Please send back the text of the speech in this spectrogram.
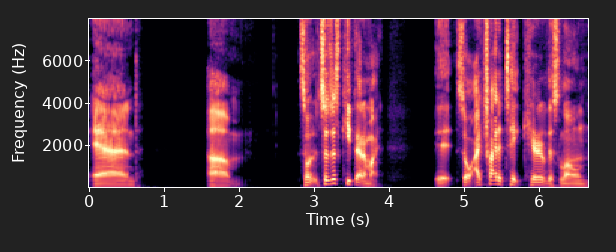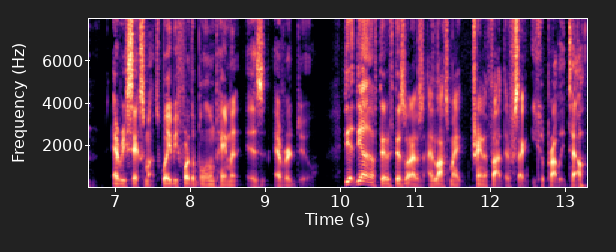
And um, so, so just keep that in mind. It, so I try to take care of this loan every six months, way before the balloon payment is ever due. The, the other, this is what I was, I lost my train of thought there for a second. You could probably tell.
